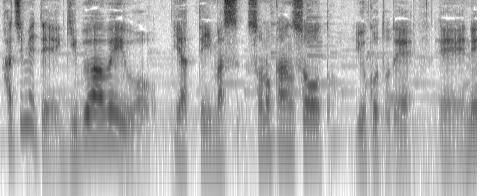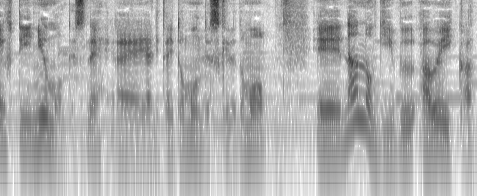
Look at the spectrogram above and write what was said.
初めてギブアウェイをやっています。その感想ということで、えー、NFT 入門ですね、えー、やりたいと思うんですけれども、えー、何のギブアウェイかっ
